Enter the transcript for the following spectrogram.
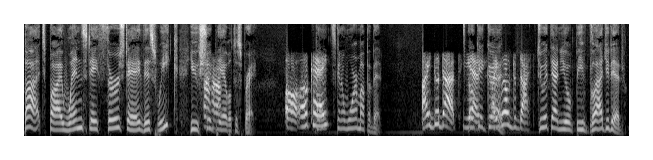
but by Wednesday, Thursday this week, you should Uh-huh. be able to spray. Oh, okay. It's going to warm up a bit. I do that. Yes. Okay, good. I will do that. Do it then. You'll be glad you did.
